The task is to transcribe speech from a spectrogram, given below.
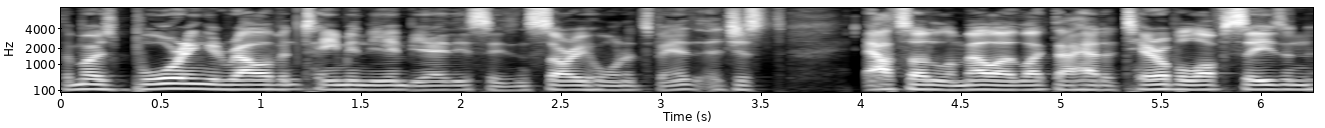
the most boring, irrelevant team in the NBA this season. Sorry, Hornets fans. It's just outside of LaMelo, like they had a terrible offseason.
